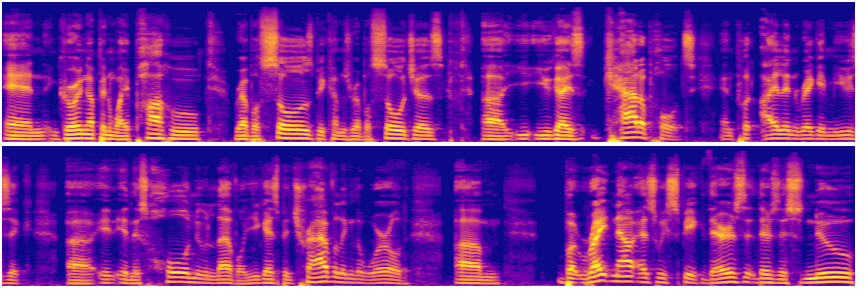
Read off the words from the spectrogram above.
and growing up in Waipahu, Rebel Souls becomes Rebel SoulJahz. Uh, you, you guys catapult and put island reggae music uh, in, in this whole new level. You guys been traveling the world. Um, but right now, as we speak, there's there's this new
